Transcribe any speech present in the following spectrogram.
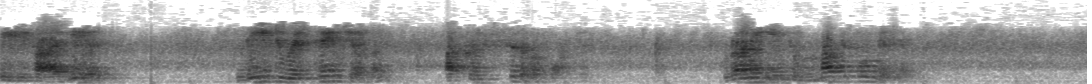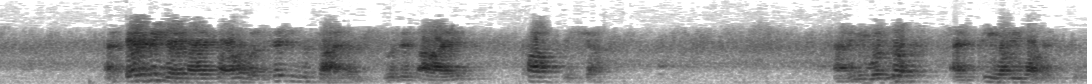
85 years leave to his ten children a considerable fortune, running into multiple millions. And every day my father would sit in the silence with his eyes partly shut. And he would look and see what he wanted to see.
